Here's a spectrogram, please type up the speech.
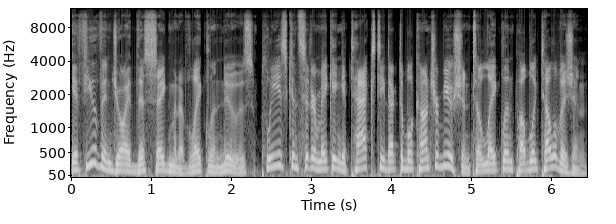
If you've enjoyed this segment of Lakeland News, please consider making a tax-deductible contribution to Lakeland Public Television.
